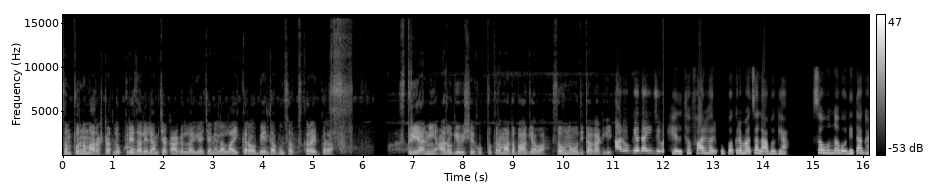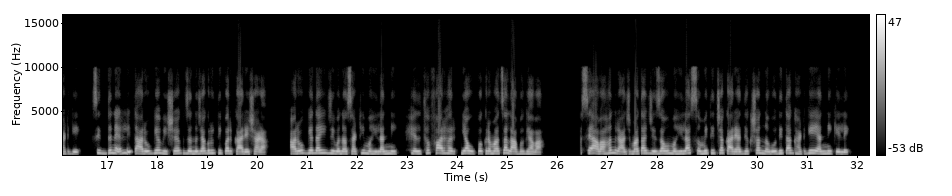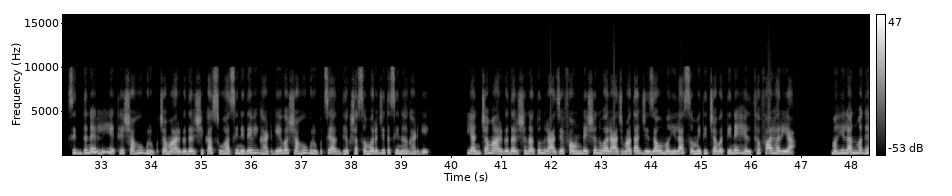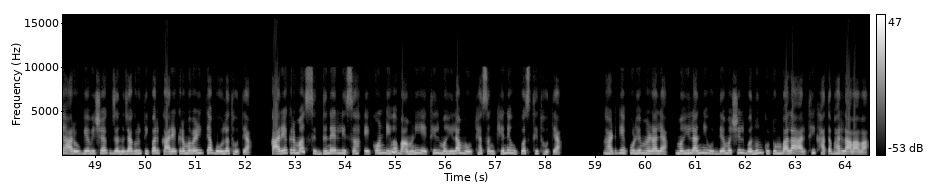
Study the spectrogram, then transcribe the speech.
संपूर्ण महाराष्ट्रात लोकप्रिय झालेल्या आमच्या कागद लाईव्ह या चॅनेलला लाईक करा व बेल दाबून सबस्क्राईब करा. स्त्रियांनी आरोग्यविषयक उपक्रमात भाग घ्यावा. सौ नवोदिता घाटगे. आरोग्यदायी जीवन. हेल्थ फारहर उपक्रमाचा लाभ घ्या. सौ नवोदिता घाटगे. सिद्धनेरलीत आरोग्य विषयक जनजागृतीपर कार्यशाळा. आरोग्यदायी जीवनासाठी महिलांनी हेल्थ फारहर या उपक्रमाचा लाभ घ्यावा. असे आवाहन राजमाता जिजाऊ महिला समितीच्या कार्याध्यक्षा नवोदिता घाटगे यांनी केले. सिद्धनेरली येथे शाहू ग्रुपच्या मार्गदर्शिका सुहासिनी देवी घाटगे व शाहू ग्रुपचे अध्यक्ष समरजित सिंह घाटगे. यांच्या मार्गदर्शनातून राजे फाउंडेशन व राजमाता जिजाऊ महिला समितीच्या वतीने हेल्थ फार हरिया महिलांमध्ये आरोग्यविषयक जनजागृतीपर कार्यक्रमवेळी त्या बोलत होत्या. कार्यक्रमात सिद्धनेरलीसह एकोंडी व बामणी येथील महिला मोठ्या संख्येने उपस्थित होत्या. घाटगे पुढे म्हणाल्या महिलांनी उद्यमशील बनून कुटुंबाला आर्थिक हातभार लावावा.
